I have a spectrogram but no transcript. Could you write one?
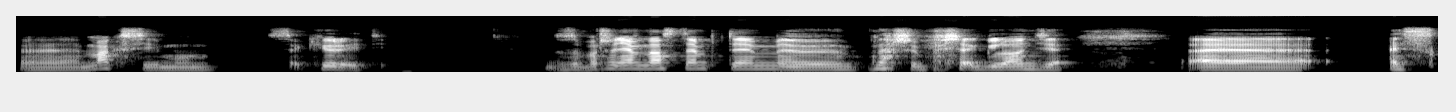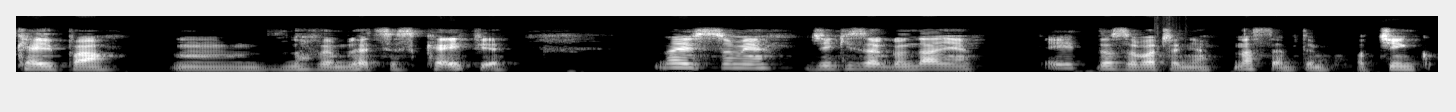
e, Maximum Security. Do zobaczenia w następnym e, naszym przeglądzie e, Escape'a mm, w nowym Let's Escape'ie. No i w sumie dzięki za oglądanie i do zobaczenia w następnym odcinku.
